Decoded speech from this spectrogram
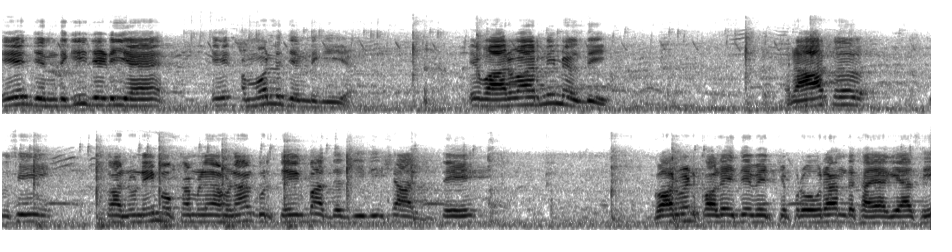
ਇਹ ਜ਼ਿੰਦਗੀ ਜਿਹੜੀ ਹੈ, ਇਹ ਅਮੁੱਲ ਜ਼ਿੰਦਗੀ ਹੈ। ਇਹ ਵਾਰ-ਵਾਰ ਨਹੀਂ ਮਿਲਦੀ। ਰਾਤ ਤੁਸੀਂ ਤੁਹਾਨੂੰ ਨਹੀਂ ਮੌਕਾ ਮਿਲਿਆ ਹੋਣਾ ਗੁਰੂ ਤੇਗ ਬਹਾਦਰ ਜੀ ਦੀ ਸ਼ਹਾਦਤ ਤੇ। ਗਵਰਨਮੈਂਟ ਕਾਲਜ ਦੇ ਵਿੱਚ ਪ੍ਰੋਗਰਾਮ ਦਿਖਾਇਆ ਗਿਆ ਸੀ।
